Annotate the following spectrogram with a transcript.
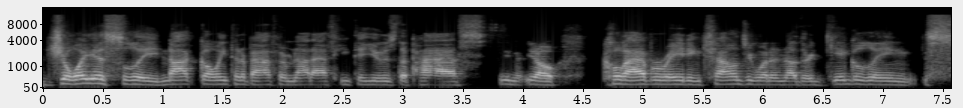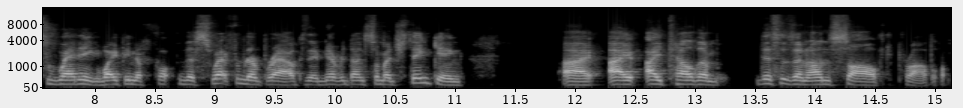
joyously not going to the bathroom, not asking to use the pass, you know, you know collaborating, challenging one another, giggling, sweating, wiping the, the sweat from their brow because they've never done so much thinking, I, I, I tell them this is an unsolved problem.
